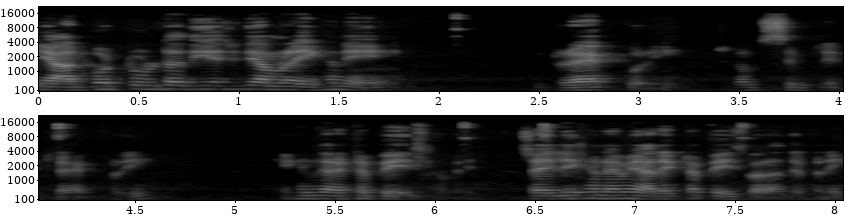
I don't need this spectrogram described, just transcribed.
এই আর্টবোর্ড টুলটা দিয়ে যদি আমরা এখানে ড্র্যাগ করি সিম্পলি ড্র্যাগ করি, এখানে একটা পেজ হবে। চাইলে এখানে আমি আরেকটা পেজ বানাতে পারি।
